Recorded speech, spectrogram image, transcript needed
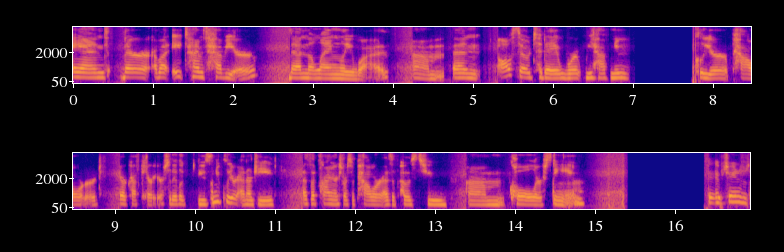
and they're about eight times heavier than the Langley was. Um, and also today we we have new nuclear powered aircraft carrier. So they look, use nuclear energy as the primary source of power as opposed to um, coal or steam. They've changed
